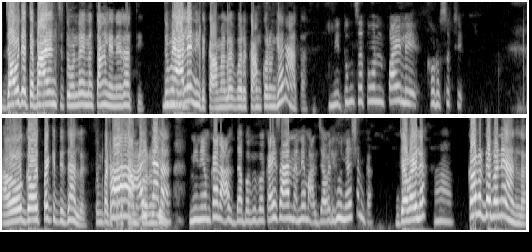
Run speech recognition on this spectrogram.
जाऊ द्या त्या बायांचे तोंड आहे ना चांगले नाही राहते. तुम्ही आले नाही कामाला बरं काम करून घ्या ना आता. मी तुमचं तोंड पाहिले खडूसचे. अहो गवत पण किती झालं. तुम्ही पटकन काम हा करून ऐका घ्या. ना मी नेमका ना आज डबा बिबा काहीच आणणार नाही मला जेवायला घेऊन याशन का? जेवायला? हा. का बरं डबा नाही आणला?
